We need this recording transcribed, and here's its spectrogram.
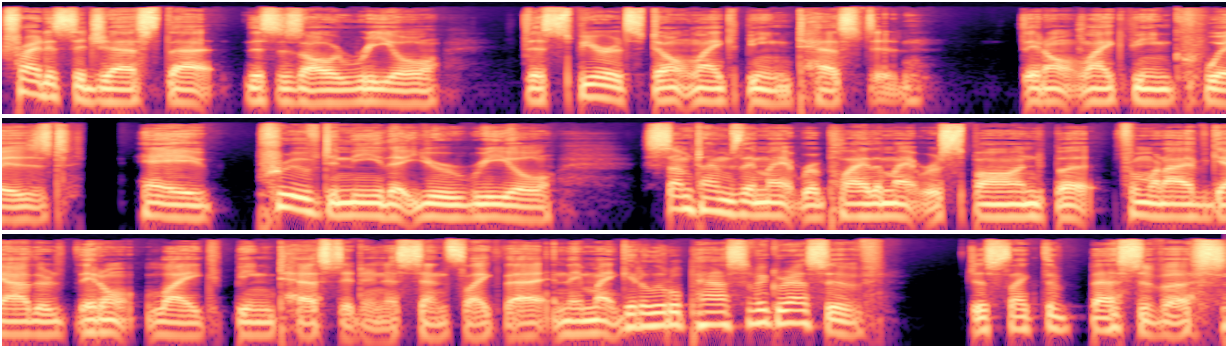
try to suggest that this is all real, the spirits don't like being tested. They don't like being quizzed. Hey, prove to me that you're real. Sometimes they might reply, they might respond, but from what I've gathered, they don't like being tested in a sense like that, and they might get a little passive aggressive, just like the best of us.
